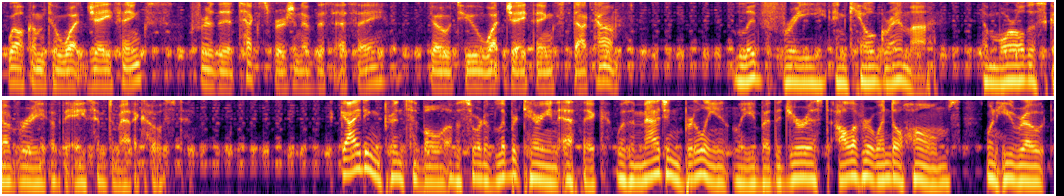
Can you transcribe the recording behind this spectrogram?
Welcome to What Jay Thinks. For the text version of this essay, go to whatjaythinks.com. Live free and kill grandma. The moral discovery of the asymptomatic host. The guiding principle of a sort of libertarian ethic was imagined brilliantly by the jurist Oliver Wendell Holmes when he wrote,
